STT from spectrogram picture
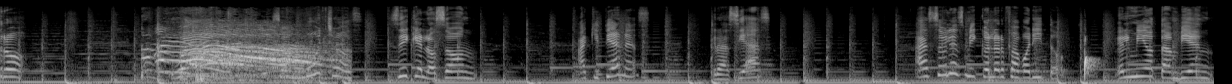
Otro. ¡Wow! Son muchos. Sí que lo son. Aquí tienes. Gracias. Azul es mi color favorito. El mío también.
